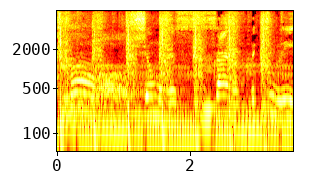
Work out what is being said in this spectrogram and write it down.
Come on, show me the sign of victory.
